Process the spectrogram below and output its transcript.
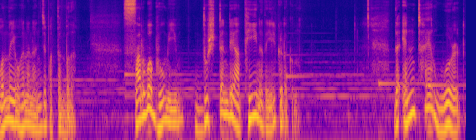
ഒന്ന് യോഹനൻ അഞ്ച് പത്തൊൻപത്. സർവഭൂമിയും ദുഷ്ടന്റെ അധീനതയിൽ കിടക്കുന്നു. The entire world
